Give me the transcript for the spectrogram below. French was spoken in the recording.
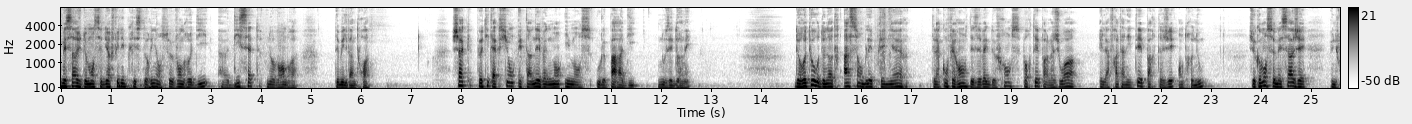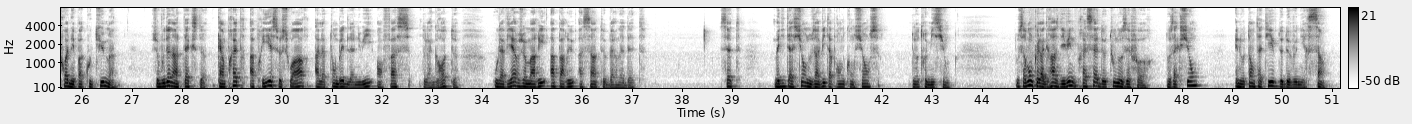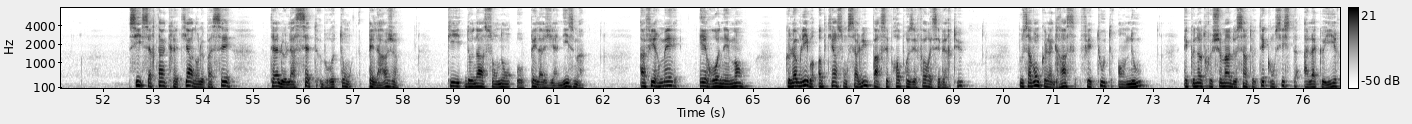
Message de Monseigneur Philippe Christori en ce vendredi 17 novembre 2023. Chaque petite action est un événement immense où le paradis nous est donné. De retour de notre assemblée plénière de la conférence des évêques de France portée par la joie et la fraternité partagée entre nous, je commence ce message et, une fois n'est pas coutume, je vous donne un texte qu'un prêtre a prié ce soir à la tombée de la nuit en face de la grotte où la Vierge Marie apparut à Sainte Bernadette. Cette méditation nous invite à prendre conscience de notre mission. Nous savons que la grâce divine précède tous nos efforts, nos actions et nos tentatives de devenir saints. Si certains chrétiens dans le passé, tels l'ascète breton Pélage, qui donna son nom au pélagianisme, affirmait erronément que l'homme libre obtient son salut par ses propres efforts et ses vertus, nous savons que la grâce fait tout en nous et que notre chemin de sainteté consiste à l'accueillir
